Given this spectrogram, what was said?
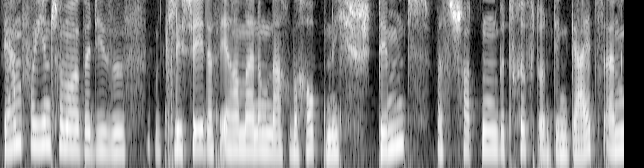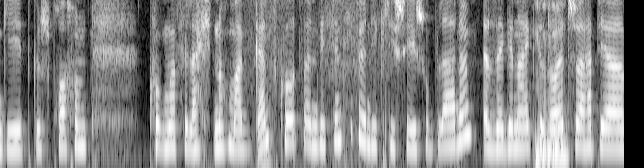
Wir haben vorhin schon mal über dieses Klischee, das Ihrer Meinung nach überhaupt nicht stimmt, was Schotten betrifft und den Geiz angeht, gesprochen gucken wir vielleicht noch mal ganz kurz ein bisschen tiefer in die Klischeeschublade. Also der geneigte mhm. Deutsche hat ja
